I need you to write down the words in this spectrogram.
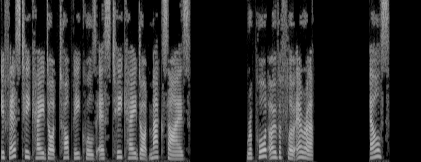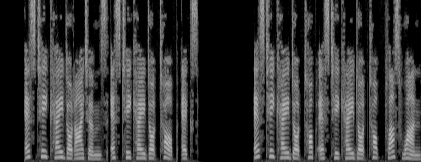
If STK.top equals STK.maxsize Report overflow error. Else. STK.items STK.top x. STK.top STK.top plus 1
